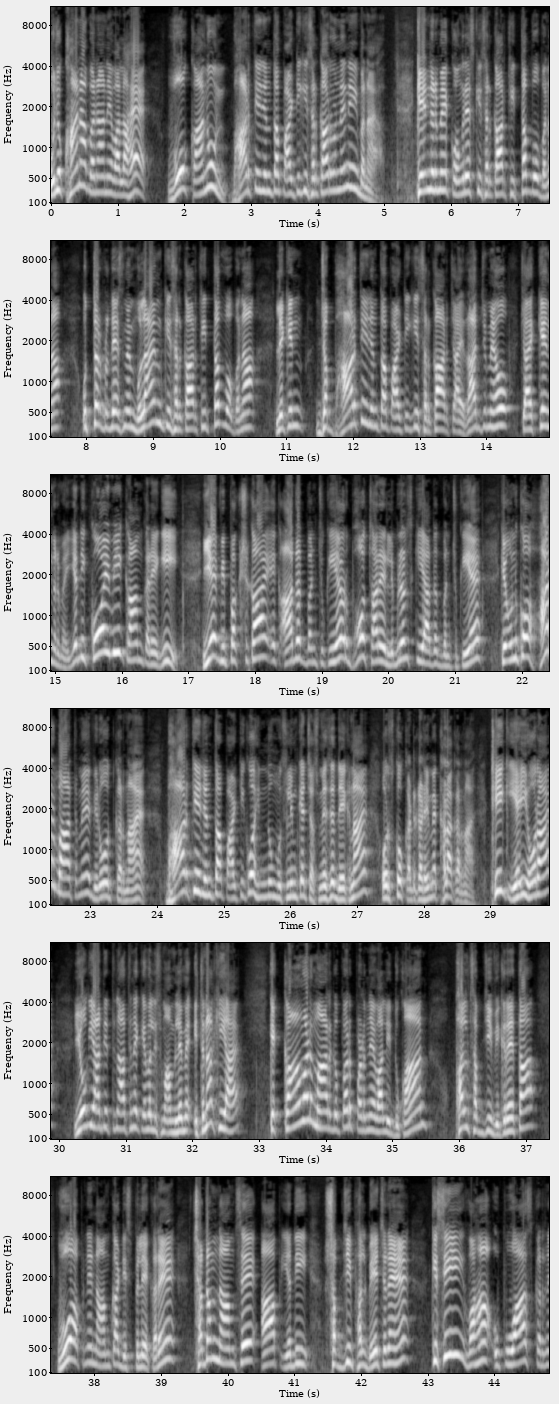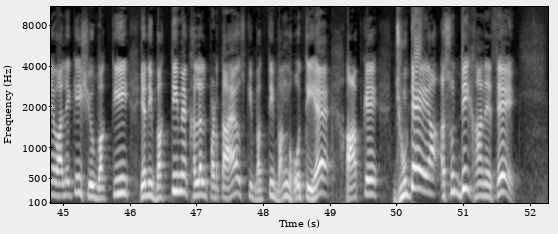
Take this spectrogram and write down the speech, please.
वो जो खाना बनाने वाला है, वो कानून भारतीय जनता पार्टी की सरकारों ने नहीं बनाया। केंद्र में कांग्रेस की सरकार थी, तब वो बना। उत्तर प्रदेश में मुलायम की सरकार थी, तब वो बना। लेकिन जब भारतीय जनता पार्टी की सरकार चाहे राज्य में हो, चाहे केंद्र में, यदि कोई भी काम करेगी यह विपक्ष का एक आदत बन चुकी है और बहुत सारे लिबरल्स की आदत बन चुकी है कि उनको हर बात में विरोध करना है। भारतीय जनता पार्टी को हिंदू मुस्लिम के चश्मे से देखना है और उसको कटकड़े में खड़ा करना है। ठीक यही हो रहा है। योगी आदित्यनाथ ने केवल इस मामले में इतना किया है कि कांवड़ मार्ग पर पड़ने वाली दुकान, फल सब्ज़ी विक्रेता वो अपने नाम का डिस्प्ले करें। छदम नाम से आप यदि सब्ज़ी फल बेच रहे हैं, किसी वहाँ उपवास करने वाले की शिव भक्ति, यदि भक्ति में खलल पड़ता है, उसकी भक्ति भंग होती है, आपके झूठे या अशुद्धि खाने से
